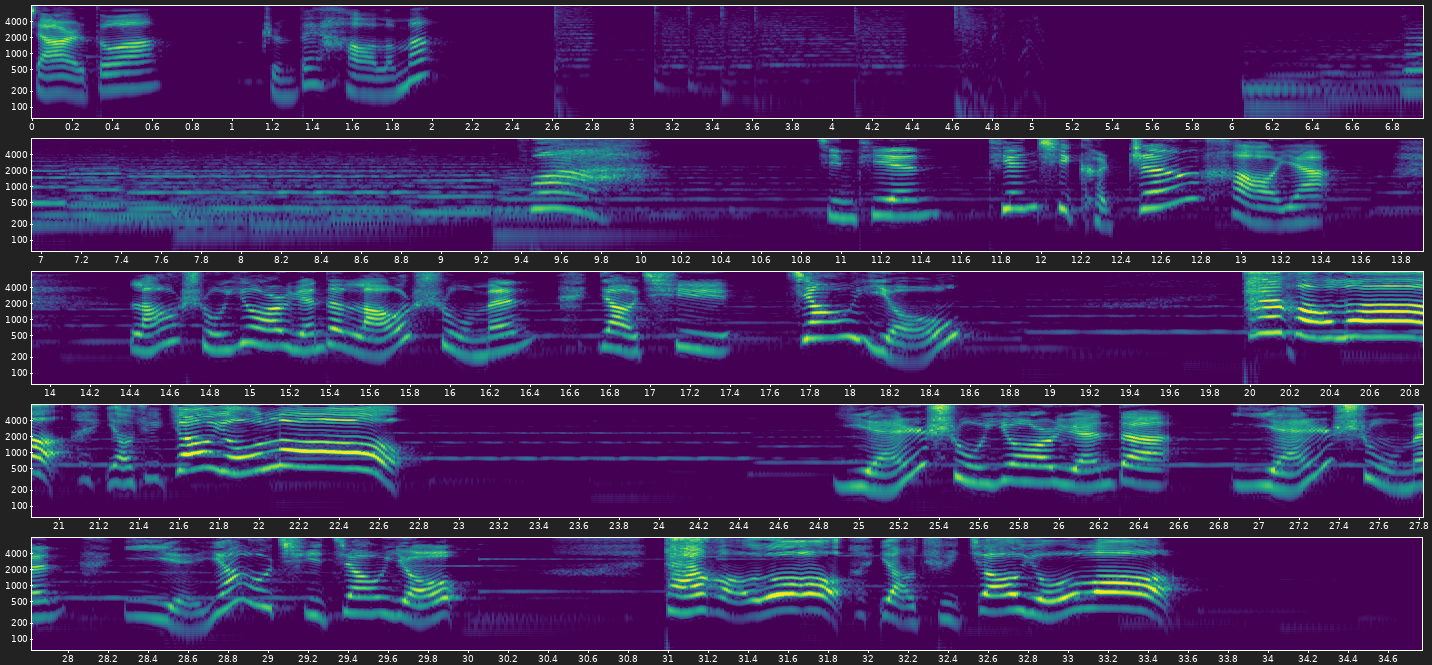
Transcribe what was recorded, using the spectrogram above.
小耳朵，准备好了吗？哇，今天天气可真好呀！老鼠幼儿园的老鼠们要去郊游，太好了，要去郊游喽！鼹鼠幼儿园的。鼹鼠们也要去郊游，太好了，要去郊游了。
